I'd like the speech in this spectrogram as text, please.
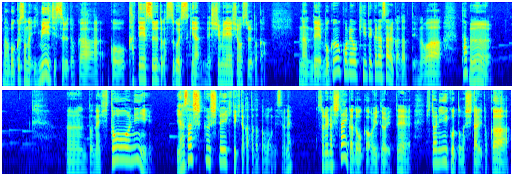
まあ僕そのイメージするとか、こう仮定するとかすごい好きなんでね、シミュレーションするとか。なんで、僕がこれを聞いてくださる方っていうのは、多分、うんとね、人に優しくして生きてきた方だと思うんですよね。それがしたいかどうか置いておいて、人にいいことをしたりとか、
